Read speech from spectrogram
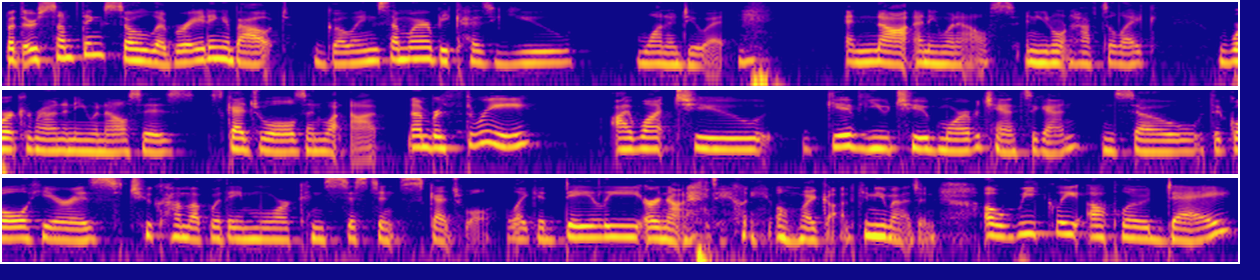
But there's something so liberating about going somewhere because you want to do it and not anyone else. And you don't have to like work around anyone else's schedules and whatnot. Number three, I want to give YouTube more of a chance again. And so the goal here is to come up with a more consistent schedule, like a daily, or not a daily, oh my God, can you imagine? A weekly upload day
